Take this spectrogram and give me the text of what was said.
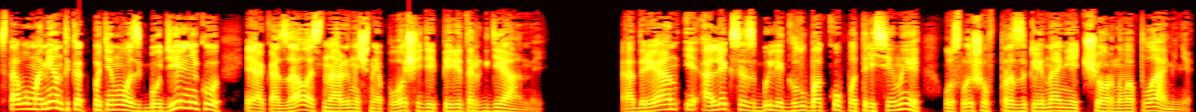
с того момента, как потянулась к будильнику и оказалась на рыночной площади перед Аргдианной. Адриан и Алексис были глубоко потрясены, услышав про заклинание черного пламени,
